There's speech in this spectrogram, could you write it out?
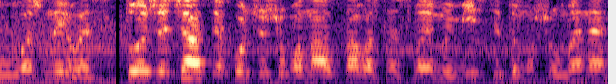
увлажнилась. В той же час я хочу, щоб вона осталась на своєму місці, тому що у мене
